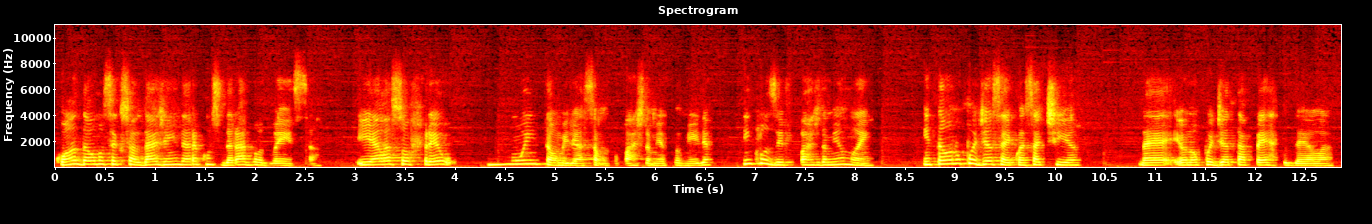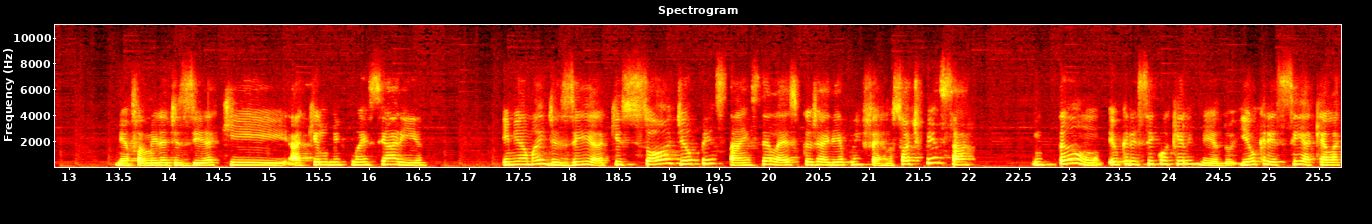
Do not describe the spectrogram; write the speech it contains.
quando a homossexualidade ainda era considerada uma doença. E ela sofreu muita humilhação por parte da minha família, inclusive por parte da minha mãe. Então eu não podia sair com essa tia, né? Eu não podia estar perto dela. Minha família dizia que aquilo me influenciaria. E minha mãe dizia que só de eu pensar em ser lésbica eu já iria para o inferno, só de pensar. Então, eu cresci com aquele medo. E eu cresci aquela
